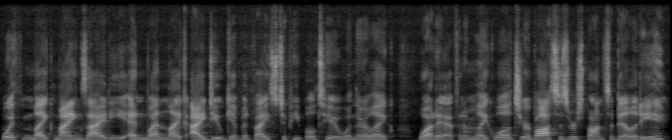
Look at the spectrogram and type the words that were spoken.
with like my anxiety and when like i do give advice to people too when they're like what if and i'm like well it's your boss's responsibility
